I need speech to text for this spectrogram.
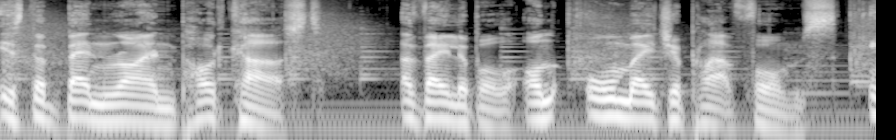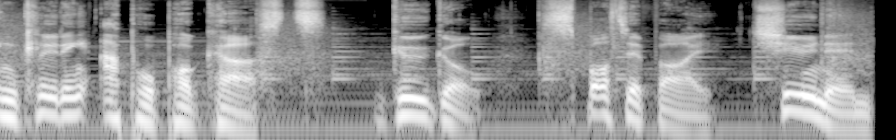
is the Ben Ryan Podcast, available on all major platforms, including Apple Podcasts, Google, Spotify, TuneIn,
